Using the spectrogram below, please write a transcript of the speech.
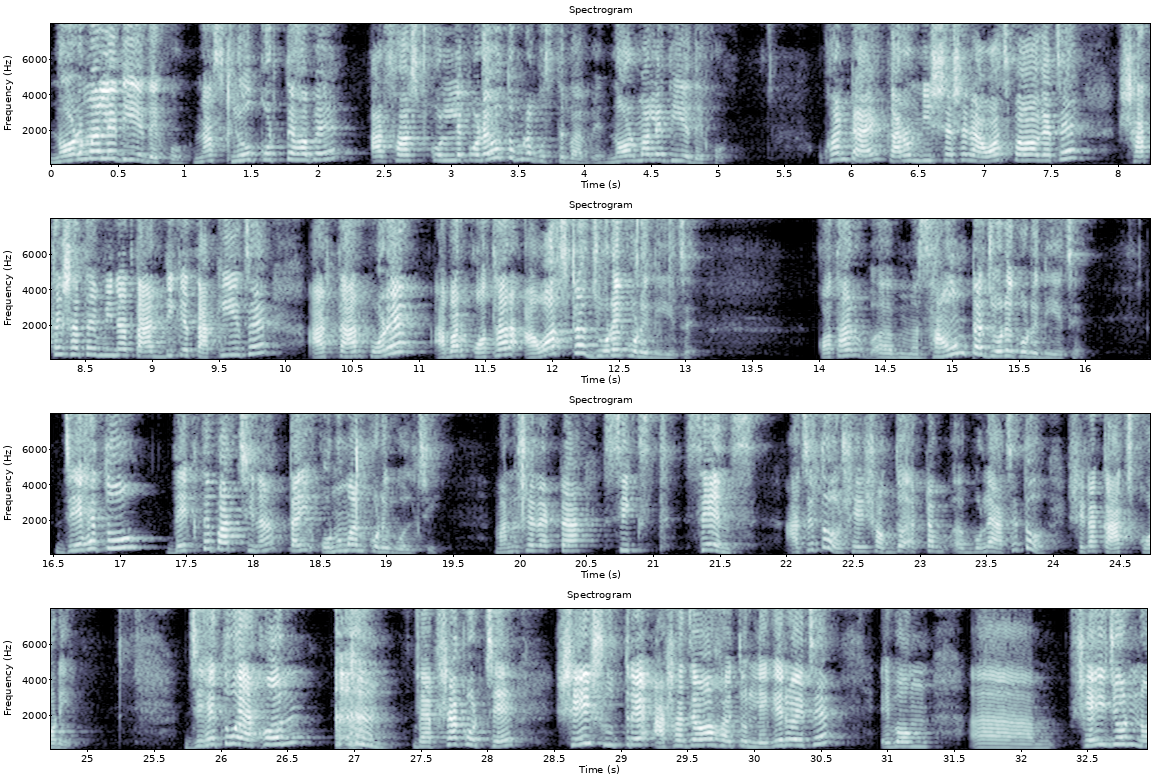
নর্মালে দিয়ে দেখো, না স্লো করতে হবে, আর ফাস্ট করলে পরেও তোমরা বুঝতে পারবে। নর্মালে দিয়ে দেখো। ওখানটায় কারোর নিঃশ্বাসের আওয়াজ পাওয়া গেছে সাথে সাথে মিনা তার দিকে তাকিয়েছে আর তারপরে আবার কথার আওয়াজটা জোরে করে দিয়েছে। কথার সাউন্ডটা জোরে করে দিয়েছে। যেহেতু দেখতে পাচ্ছি না, তাই অনুমান করে বলছি। মানুষের একটা সিক্সথ সেন্স আছে তো, সেই শব্দ একটা বলে আছে তো, সেটা কাজ করে। যেহেতু এখন ব্যবসা করছে, সেই সূত্রে আসা যাওয়া হয়তো লেগে রয়েছে এবং সেই জন্য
